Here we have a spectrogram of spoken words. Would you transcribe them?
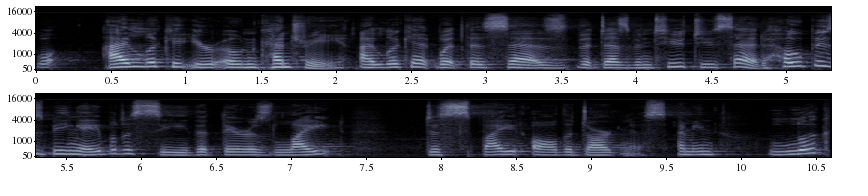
Well, I look at your own country. I look at what this says that Desmond Tutu said. Hope is being able to see that there is light despite all the darkness. I mean, look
